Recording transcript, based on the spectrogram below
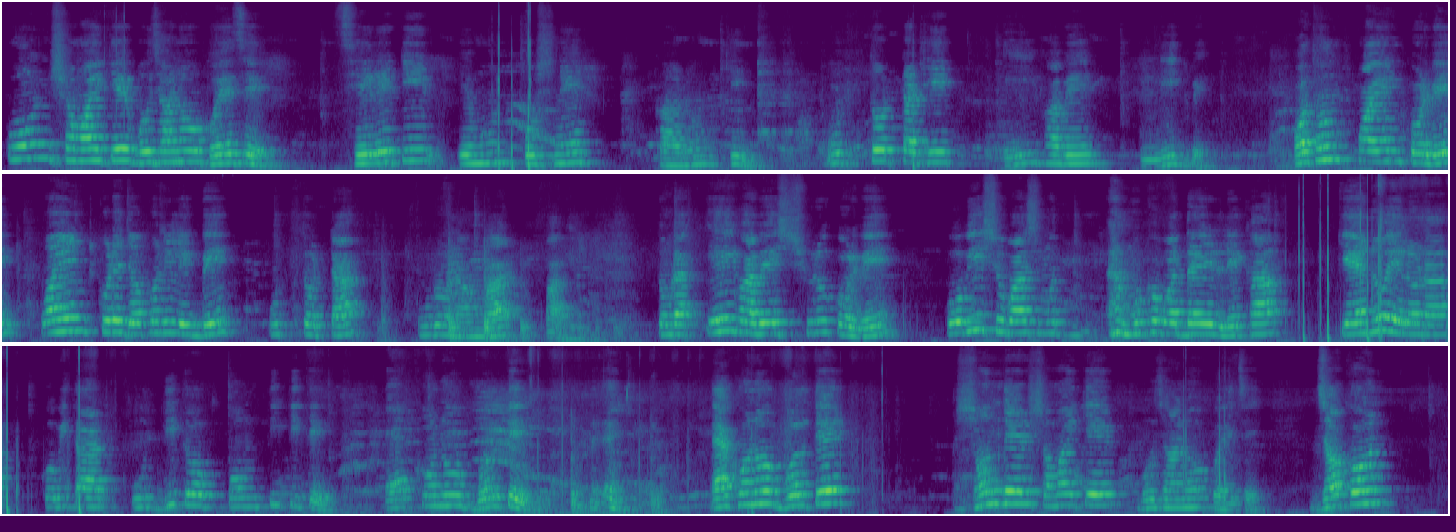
কোন সময়কে বোঝানো হয়েছে? ছেলেটির এমন প্রশ্নের কারণ কি? উত্তরটা ঠিক এইভাবে লিখবে। প্রথম পয়েন্ট করবে। পয়েন্ট করে যখনই লিখবে, উত্তরটা পুরো নাম্বার পাবে। তোমরা এইভাবে শুরু করবে। কবি সুভাষ মুখোপাধ্যায়ের লেখা কেন এলো না? কবিতার উদ্ধৃত পংক্তিটিতে এখনও বলতে এখনও বলতে সন্ধ্যের সময়কে বোঝানো হয়েছে। যখন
